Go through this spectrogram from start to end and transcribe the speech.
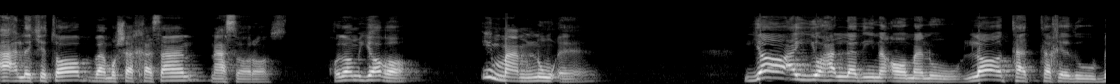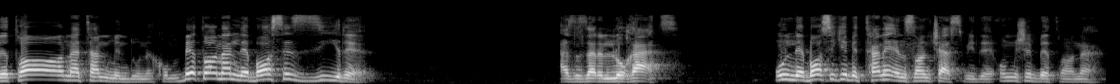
اهل کتاب و مشخصا نصاراست. خدا میگه آقا این ممنوعه. یا ایها الذین آمنو لا تتخذوا بطانه من دونکم. بطانه لباس زیره. از نظر لغت. اون لباسی که به تن انسان چسبیده. اون میشه بطانه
